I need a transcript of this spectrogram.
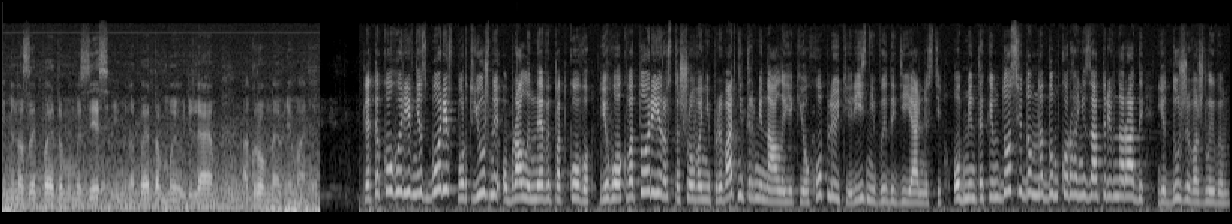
Именно за, поэтому мы здесь, именно поэтому мы уделяем огромное внимание. Для такого рівня зборів порт Южний обрали не випадково. В його акваторії розташовані приватні термінали, які охоплюють різні види діяльності. Обмін таким досвідом, на думку організаторів наради, є дуже важливим.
